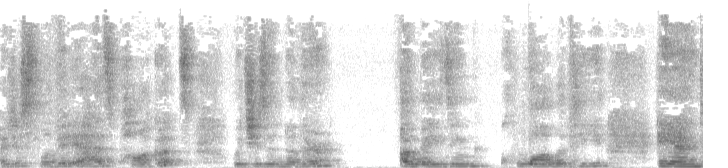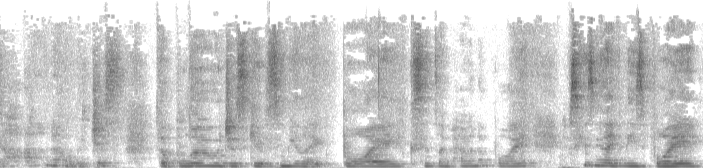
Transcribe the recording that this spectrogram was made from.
I just love it. It has pockets, which is another amazing quality. And I don't know, it just, the blue just gives me like boy, since I'm having a boy, just gives me like these boy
